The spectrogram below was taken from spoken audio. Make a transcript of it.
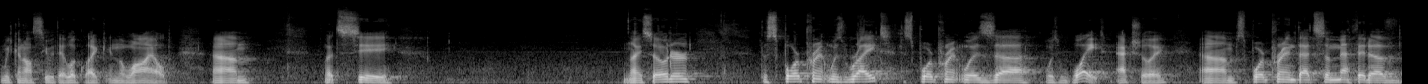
we can all see what they look like in the wild. Um, let's see. Nice odor. The spore print was right. The spore print was, uh, was white, actually. Um, spore print, that's a method of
